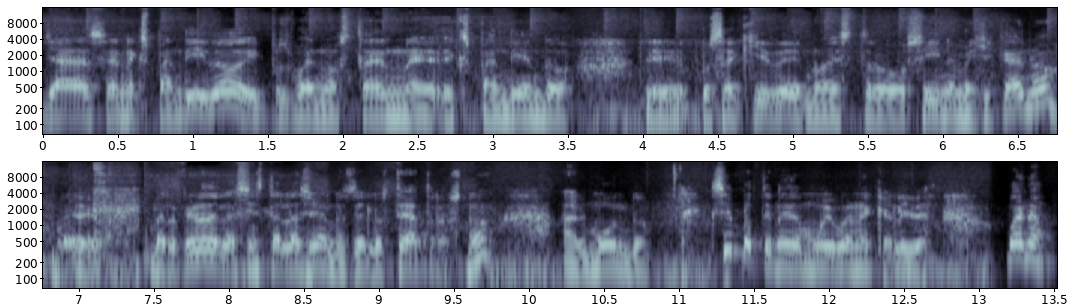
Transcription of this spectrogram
ya se han expandido y pues bueno, están eh, expandiendo eh, pues aquí de nuestro cine mexicano. me refiero de las instalaciones, de los teatros, ¿no? Al mundo. Siempre ha tenido muy buena calidad. Bueno,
